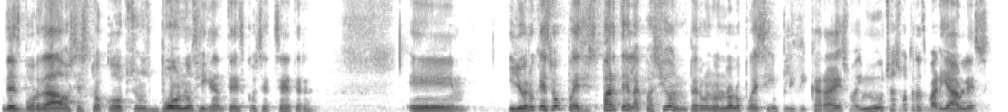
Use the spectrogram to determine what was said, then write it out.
desbordados, stock options, bonos gigantescos, etc. Eh, y yo creo que eso pues es parte de la ecuación, pero uno no lo puede simplificar a eso. Hay muchas otras variables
